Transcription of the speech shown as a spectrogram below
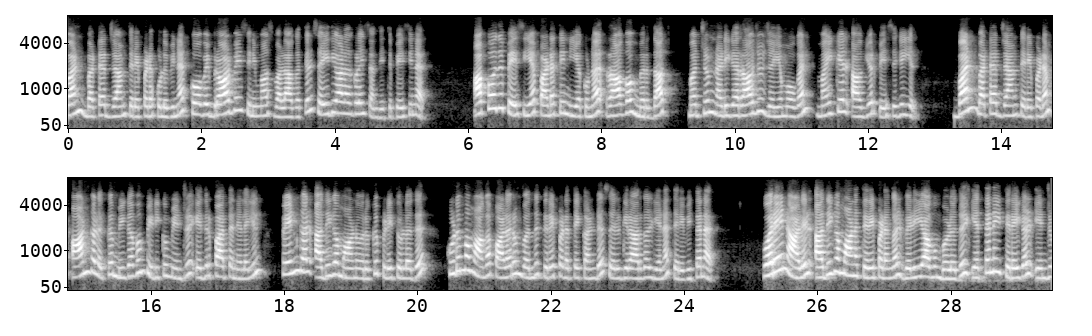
பன் பட்டர் ஜாம் திரைப்பட குழுவினர் கோவை பிராட்வே சினிமாஸ் வளாகத்தில் செய்தியாளர்களை சந்தித்து பேசினர். அப்போது பேசிய படத்தின் இயக்குனர் ராகவ் மிர்தாத் மற்றும் நடிகர் ராஜு ஜெயமோகன் மைக்கேல் ஆகியோர் பேசுகையில் பன் பட்டர் ஜாம் திரைப்படம் ஆண்களுக்கு மிகவும் பிடிக்கும் என்று எதிர்பார்த்த நிலையில் பெண்கள் அதிகமானோருக்கு பிடித்துள்ளது. குடும்பமாக பலரும் வந்து திரைப்படத்தை கண்டு செல்கிறார்கள் என தெரிவித்தனர். ஒரே நாளில் அதிகமான திரைப்படங்கள் வெளியாகும் பொழுது எத்தனை திரைகள் என்று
